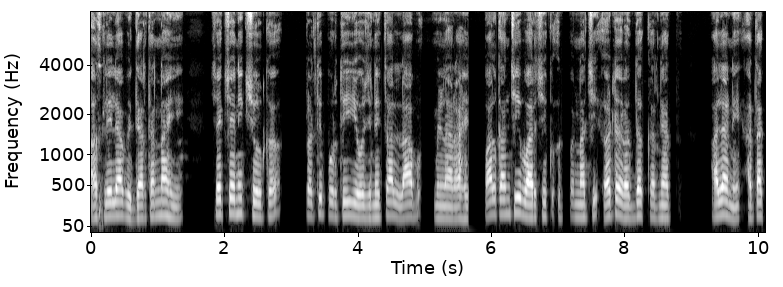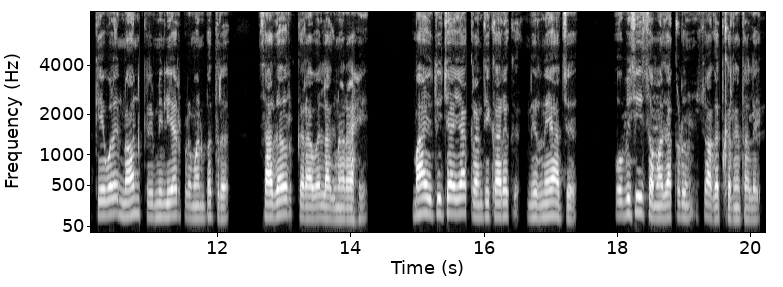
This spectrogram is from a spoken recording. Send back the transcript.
असलेल्या विद्यार्थ्यांनाही शैक्षणिक शुल्क प्रतिपूर्ती योजनेचा लाभ मिळणार आहे. पालकांची वार्षिक उत्पन्नाची अट रद्द करण्यात आल्याने आता केवळ नॉन क्रिमिलियर प्रमाणपत्र सादर करावं लागणार आहे. महायुतीच्या या क्रांतिकारक निर्णयाचं ओबीसी समाजाकडून स्वागत करण्यात आलं आहे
